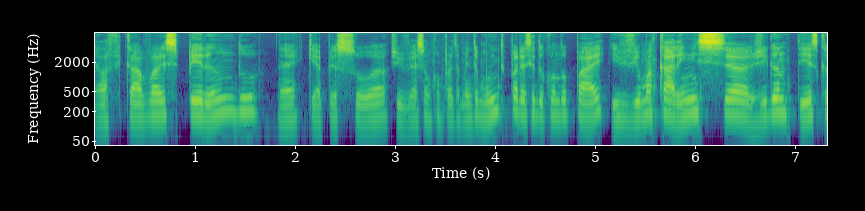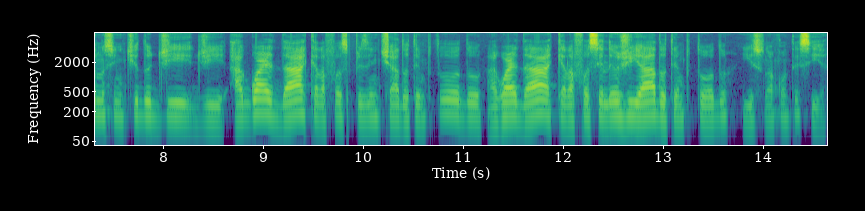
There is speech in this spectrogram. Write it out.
ela ficava esperando né, que a pessoa tivesse um comportamento muito parecido com o do pai e vivia uma carência gigantesca no sentido de, de aguardar que ela fosse presenteada o tempo todo, aguardar que ela fosse elogiada o tempo todo, e isso não acontecia.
